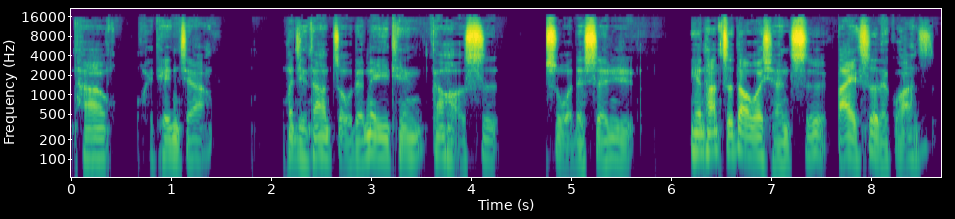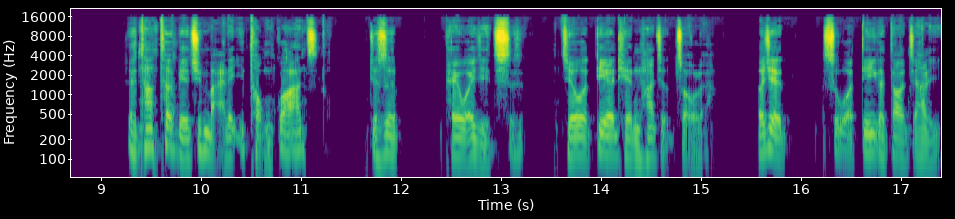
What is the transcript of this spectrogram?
她回天家，而且她走的那一天刚好是是我的生日，因为她知道我喜欢吃白色的瓜子，所以她特别去买了一桶瓜子，就是陪我一起吃。结果第二天她就走了，而且是我第一个到家里。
